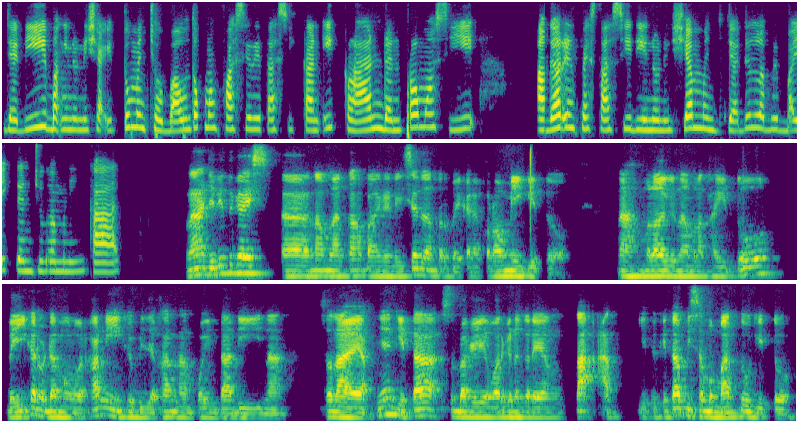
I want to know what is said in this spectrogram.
Jadi, Bank Indonesia itu mencoba untuk memfasilitasikan iklan dan promosi agar investasi di Indonesia menjadi lebih baik dan juga meningkat. Nah, jadi itu guys, eh, enam langkah Bank Indonesia dalam perbaikan ekonomi gitu. Nah, melalui enam langkah itu, BI kan udah mengeluarkan nih kebijakan 6 poin tadi. Nah, selayaknya kita sebagai warga negara yang taat gitu, kita bisa membantu gitu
